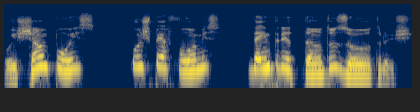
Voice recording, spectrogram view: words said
os shampoos, os perfumes, dentre tantos outros.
